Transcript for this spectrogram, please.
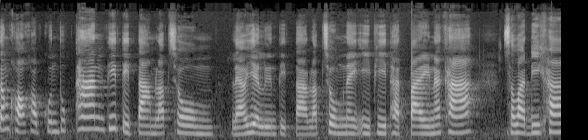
ต้องขอขอบคุณทุกท่านที่ติดตามรับชม แล้วอย่าลืมติดตามรับชมใน EP ถัดไปนะคะ สวัสดีค่ะ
